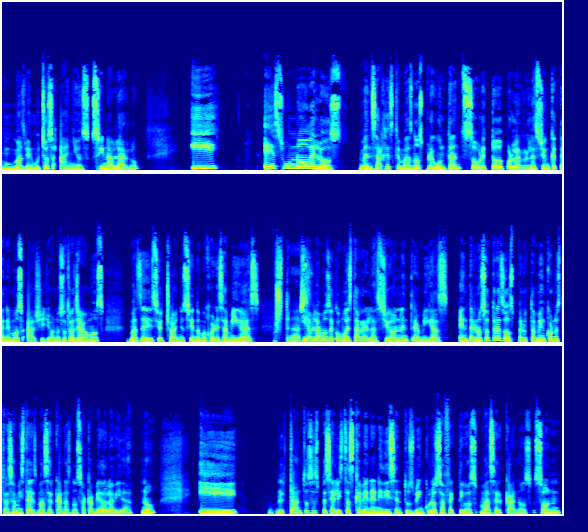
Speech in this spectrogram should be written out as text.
más bien muchos años sin hablarlo, y es uno de los mensajes que más nos preguntan, sobre todo por la relación que tenemos Ash y yo. Nosotras llevamos más de 18 años siendo mejores amigas Ostras. y hablamos de cómo esta relación entre amigas, entre nosotras dos, pero también con nuestras amistades más cercanas nos ha cambiado la vida, ¿no? Y tantos especialistas que vienen y dicen tus vínculos afectivos más cercanos son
